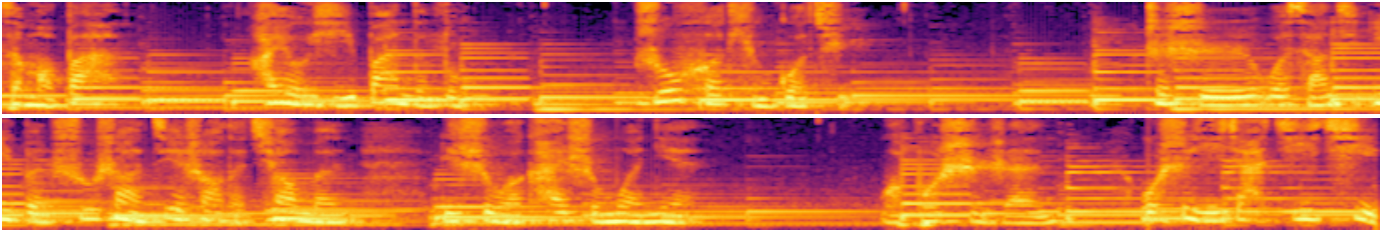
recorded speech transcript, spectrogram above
怎么办？还有一半的路，如何挺过去？这时，我想起一本书上介绍的窍门，于是我开始默念：“我不是人。”我是一架机器，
